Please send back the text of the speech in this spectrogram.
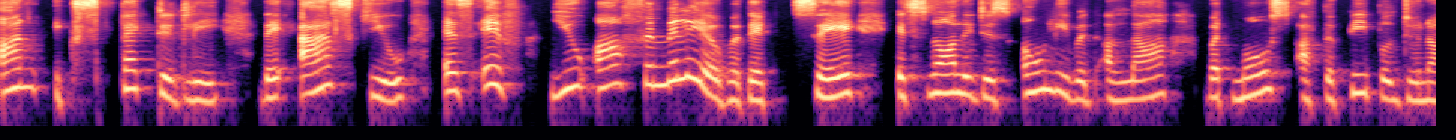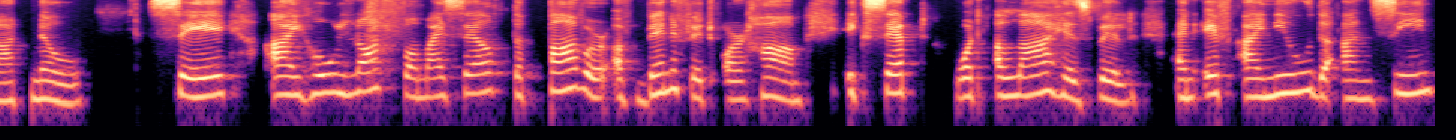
unexpectedly they ask you as if you are familiar with it. Say its knowledge is only with allah but most of the people do not know say i hold not for myself the power of benefit or harm except what Allah has willed. And if I knew the unseen,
